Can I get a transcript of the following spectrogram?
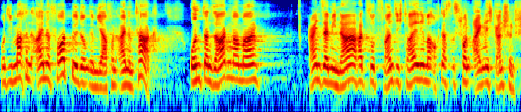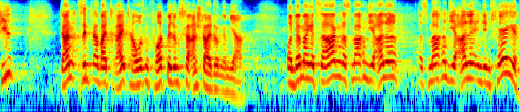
und die machen eine Fortbildung im Jahr von einem Tag, und dann sagen wir einmal, ein Seminar hat so 20 Teilnehmer, auch das ist schon eigentlich ganz schön viel, dann sind wir bei 3.000 Fortbildungsveranstaltungen im Jahr. Und wenn wir jetzt sagen, das machen die alle, das machen die alle in den Ferien,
